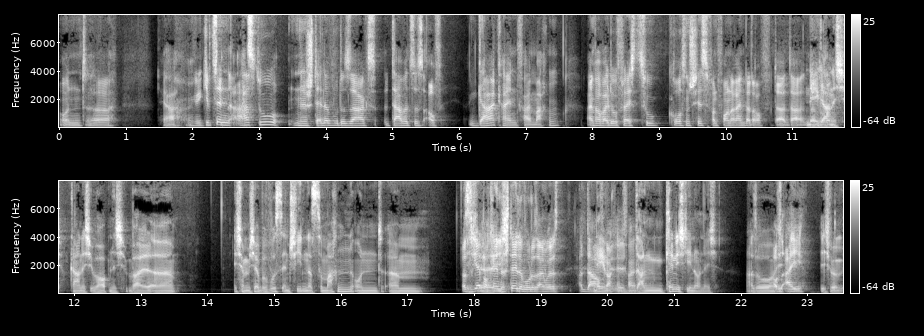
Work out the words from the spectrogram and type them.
Und äh, ja, irgendwie gibt's denn, hast du eine Stelle, wo du sagst, da willst du es auf gar keinen Fall machen? Einfach weil du vielleicht zu großen Schiss von vornherein darauf, da, da. Nee, da gar nicht, gar nicht, überhaupt nicht. Weil äh, ich habe mich ja bewusst entschieden, das zu machen und ähm, Also es Ich, gibt auch äh, keine ich- Stelle, wo du sagen würdest, da nee, auf gar keinen Fall. dann kenne ich die noch nicht. Also Aus Ei. Ich will,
